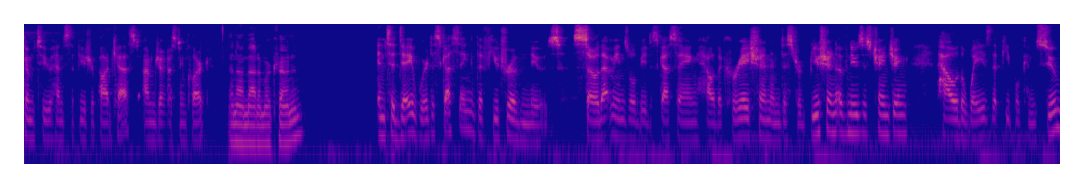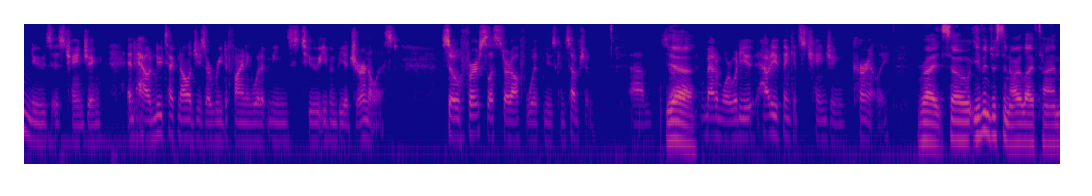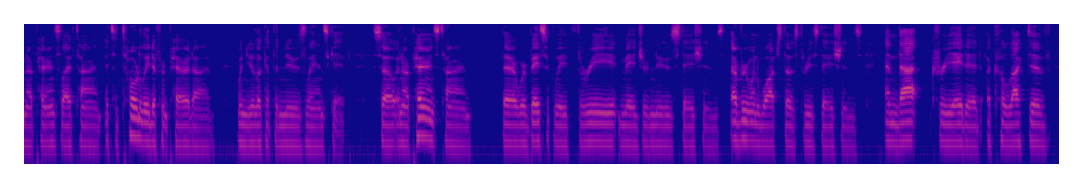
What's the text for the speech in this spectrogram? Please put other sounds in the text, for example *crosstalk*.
Welcome to Hence the Future podcast. I'm Justin Clark. And I'm Adam Cronin. And today we're discussing the future of news. So that means we'll be discussing how the creation and distribution of news is changing, how the ways that people consume news is changing, and how new technologies are redefining what it means to even be a journalist. So first, let's start off with news consumption. Um, so, yeah, Madam Moore, what do you? How do you think it's changing currently? Right. So even just in our lifetime and our parents' lifetime, it's a totally different paradigm when you look at the news landscape. So in our parents' time, there were basically three major news stations. Everyone watched those three stations, and that created a collective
